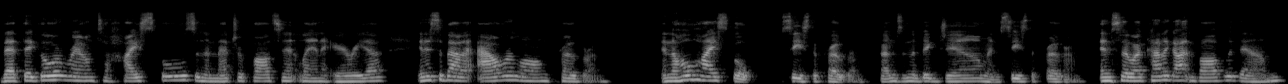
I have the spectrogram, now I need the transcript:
that they go around to high schools in the metropolitan Atlanta area. And it's about an hour long program. And the whole high school sees the program, comes in the big gym and sees the program. And so I kind of got involved with them.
